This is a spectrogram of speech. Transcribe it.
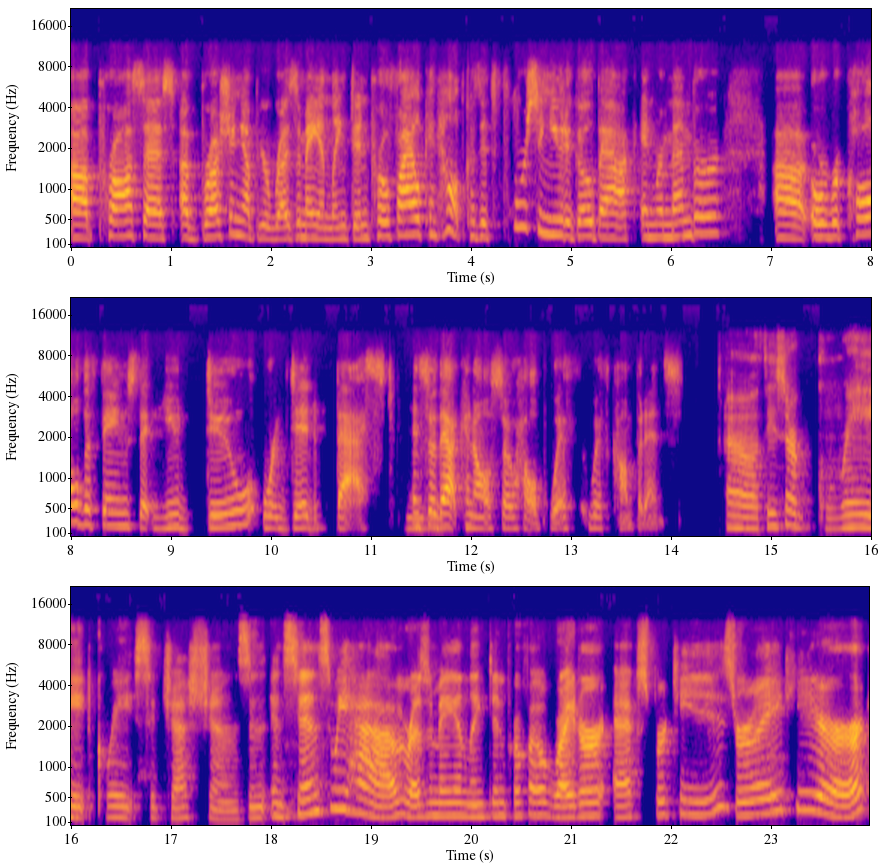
uh, process of brushing up your resume and LinkedIn profile can help because it's forcing you to go back and remember uh, or recall the things that you do or did best mm-hmm. and so mm-hmm. that can also help with with confidence Oh, these are great, great suggestions. And, and since we have resume and LinkedIn profile writer expertise right here,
